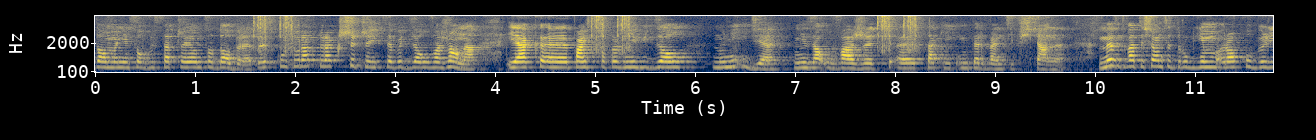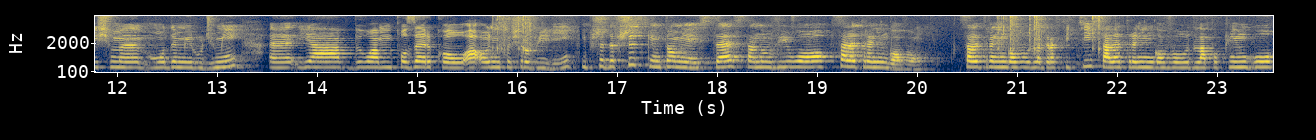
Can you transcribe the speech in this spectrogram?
domy nie są wystarczająco dobre. To jest kultura, która krzyczy i chce być zauważona. Jak e, Państwo pewnie widzą, no nie idzie nie zauważyć e, takich interwencji w ściany. My w 2002 roku byliśmy młodymi ludźmi. Ja byłam pozerką, a oni coś robili. I przede wszystkim to miejsce stanowiło salę treningową. Salę treningową dla graffiti, salę treningową dla poppingu,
